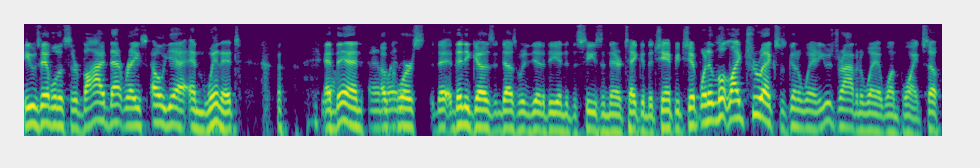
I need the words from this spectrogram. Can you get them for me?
he was able to survive that race. Oh yeah, and win it. Yeah, and then, and of course, th- then he goes and does what he did at the end of the season there, taking the championship when it looked like Truex was going to win. He was driving away at one point. So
